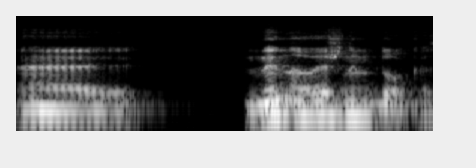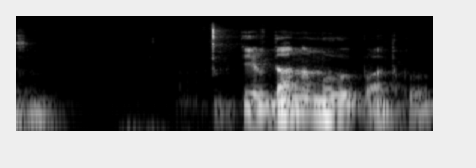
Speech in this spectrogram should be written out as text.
е, неналежним доказом. І в даному випадку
